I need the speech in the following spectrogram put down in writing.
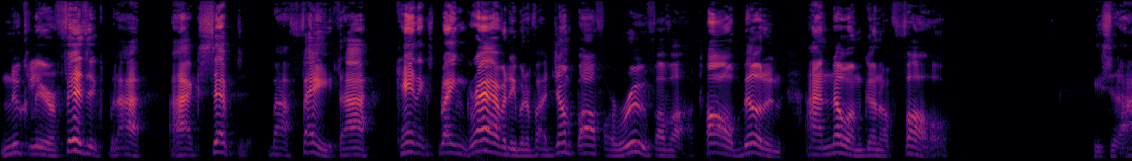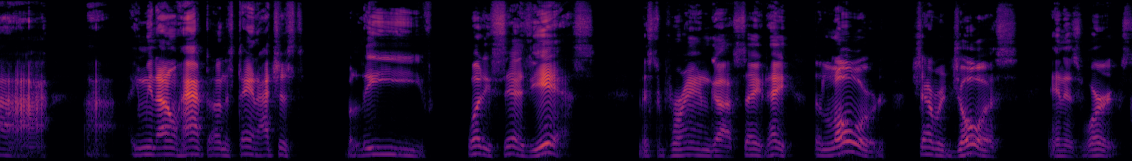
nuclear physics, but I, I accept it by faith. I, can't explain gravity, but if I jump off a roof of a tall building, I know I'm going to fall. He said, I, I, you mean I don't have to understand? I just believe what he says. Yes, Mr. Paran got saved. Hey, the Lord shall rejoice in his works.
